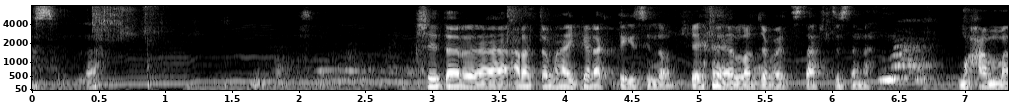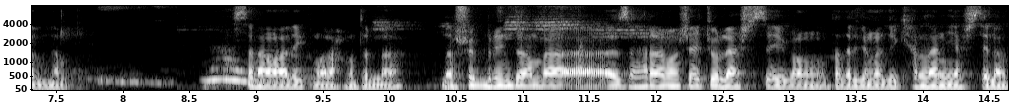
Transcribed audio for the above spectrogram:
بسم الله সে তার আহ, আরেকটা ভাইকে রাখতে গেছিল সে লজ্জা পাইতেছে আসতেছে না মোহাম্মদ নাম আসসালামু আলাইকুম রহমতুল্লাহ দর্শক বৃন্দ আমরা আহ, জাহারার ভাষায় চলে আসছে এবং তাদের জন্য যে খেলনা নিয়ে আসছিলাম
